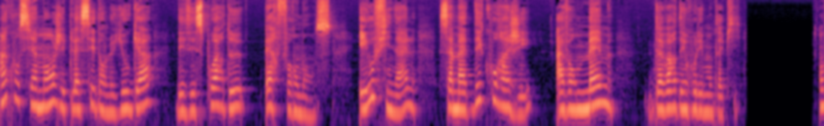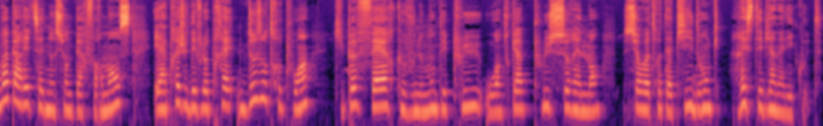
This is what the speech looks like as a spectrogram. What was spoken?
Inconsciemment, j'ai placé dans le yoga des espoirs de performance. Et au final, ça m'a découragée avant même d'avoir déroulé mon tapis. On va parler de cette notion de performance et après je développerai deux autres points qui peuvent faire que vous ne montez plus ou en tout cas plus sereinement sur votre tapis, donc restez bien à l'écoute.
